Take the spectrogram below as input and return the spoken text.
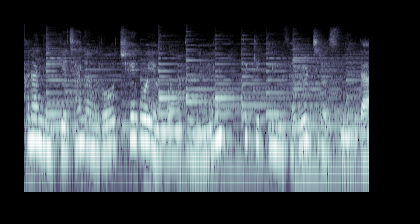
하나님께 찬양으로 최고의 영광을 돌리는 뜻깊은 행사를 치렀습니다.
